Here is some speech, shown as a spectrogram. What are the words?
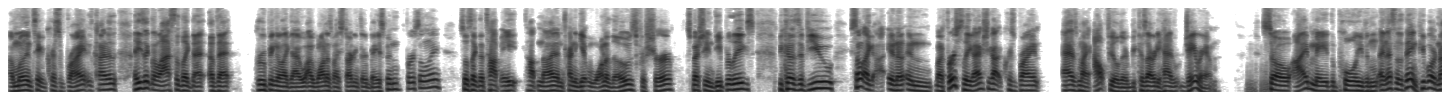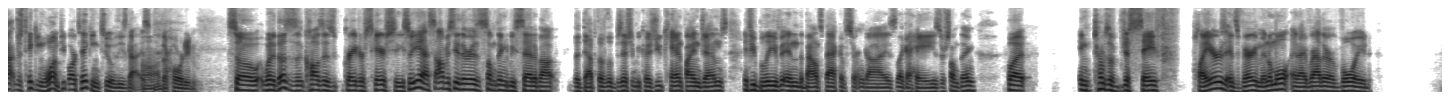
I'm willing to take a Kris Bryant. It's kind of he's like the last of like that of that grouping of like I, I want as my starting third baseman personally. So it's like the top eight, top nine. I'm trying to get one of those for sure, especially in deeper leagues. Because if you something like in a, in my first league, I actually got Kris Bryant as my outfielder because I already had J Ram. Mm-hmm. So I made the pool even, and that's the thing. People are not just taking one; people are taking two of these guys. Oh, they're hoarding. So what it does is it causes greater scarcity. So yes, obviously there is something to be said about the depth of the position because you can find gems if you believe in the bounce back of certain guys like a Hayes or something. But in terms of just safe players, it's very minimal, and I'd rather avoid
